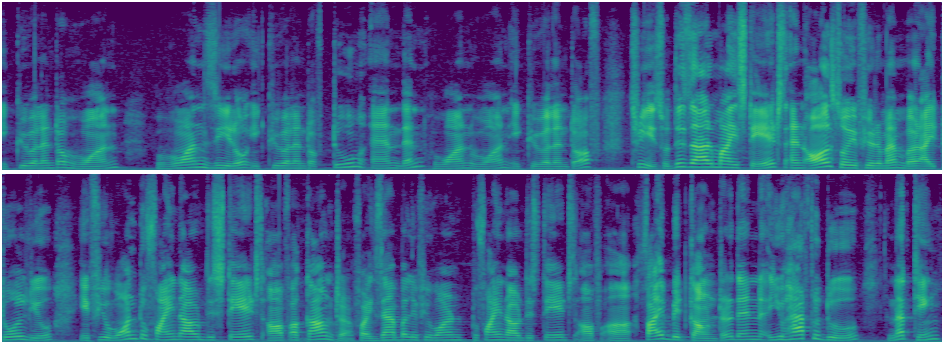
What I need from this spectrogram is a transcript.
equivalent of 1 1 0 equivalent of 2 and then 1 1 equivalent of 3 so these are my states. And also if you remember I told you if you want to find out the states of a counter for example if you want to find out the states of a 5 bit counter then you have to do nothing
